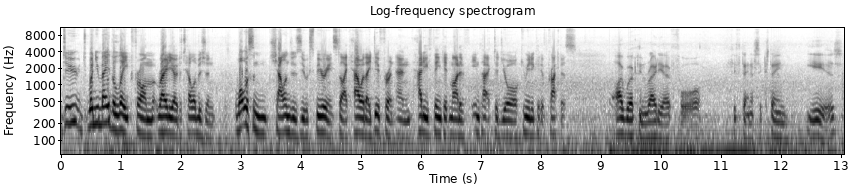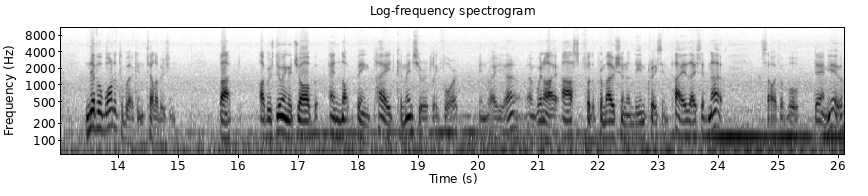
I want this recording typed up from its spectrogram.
do you, when you made the leap from radio to television, what were some challenges you experienced? Like, how are they different, and how do you think it might have impacted your communicative practice? I worked in radio for 15 or 16 years, never wanted to work in television, but I was doing a job and not being paid commensurately for it in radio. And when I asked for the promotion and the increase in pay, they said no. So I thought, well, damn you.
